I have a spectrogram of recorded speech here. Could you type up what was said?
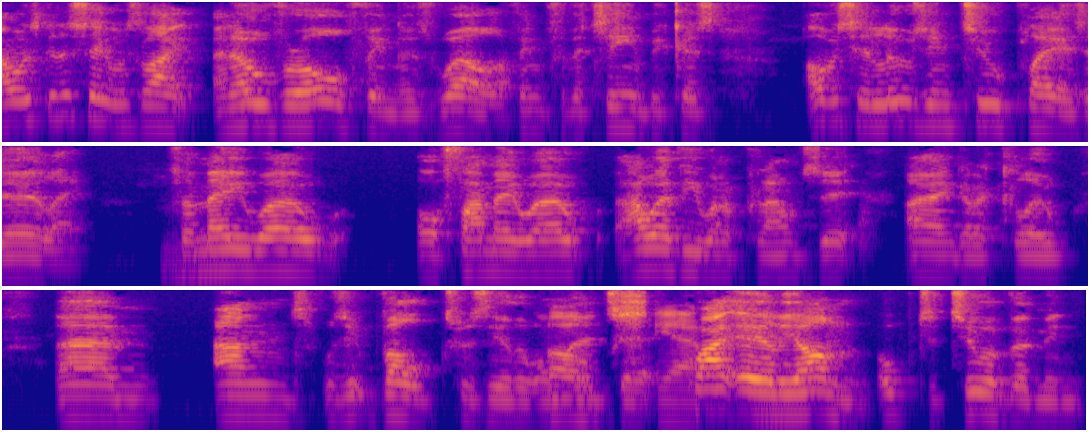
I was going to say it was like an overall thing as well. I think for the team because obviously losing two players early for Maywo or Famewo, however you want to pronounce it, I ain't got a clue. Um, and was it Vaulks was the other one, Vaulks, it? yeah. Quite early on, up to two of them in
